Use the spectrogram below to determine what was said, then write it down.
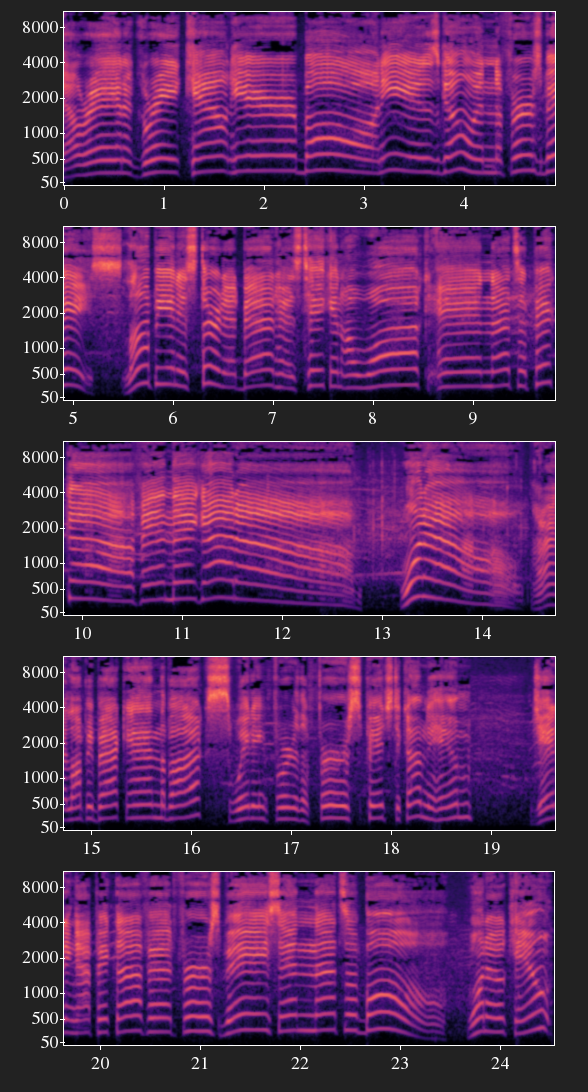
El Rey in a great count here, ball, and he is going to first base. Lumpy in his third at bat has taken a walk, and that's a pickoff, and they got him. One out. All right, Lumpy back in the box, waiting for the first pitch to come to him. Jaden got picked off at first base, and that's a ball. 1 0 count.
